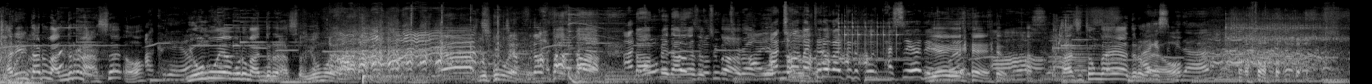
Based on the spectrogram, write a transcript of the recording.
자리를 따로 만들어 놨어요. 아, 그래요? 요 모양으로 만들어 놨어. 요 모양. 요 모양. 나 앞에 나가서 춤추라고. 아, 처음에 들어갈 때도 그건 파스 해야 되는 예, 거예요? 예. 바스 통과해야 들어가요. 알겠습니다.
